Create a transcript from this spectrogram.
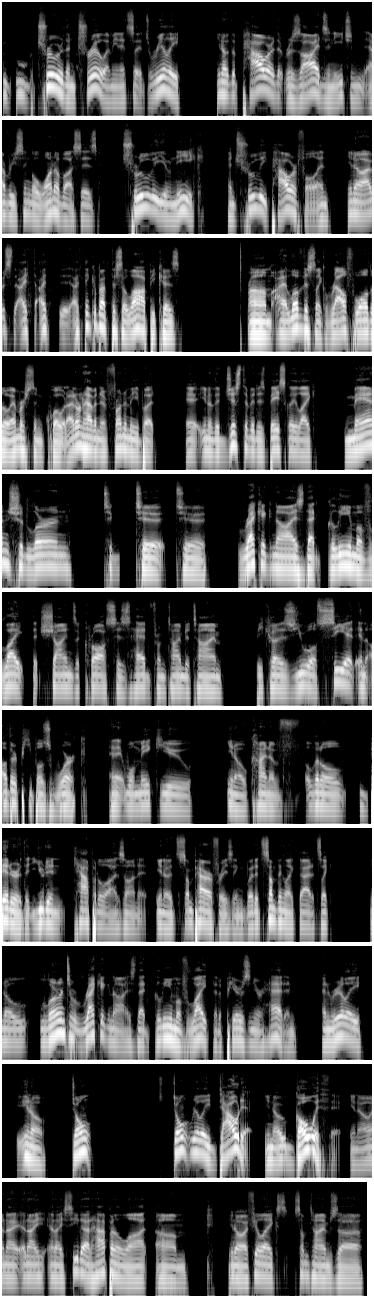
truer than true. I mean it's it's really you know the power that resides in each and every single one of us is truly unique and truly powerful. And you know i was i i, I think about this a lot because um, I love this like Ralph Waldo Emerson quote. I don't have it in front of me, but it, uh, you know the gist of it is basically like man should learn to to to recognize that gleam of light that shines across his head from time to time because you will see it in other people's work and it will make you you know kind of a little bitter that you didn't capitalize on it you know it's i'm paraphrasing but it's something like that it's like you know learn to recognize that gleam of light that appears in your head and and really you know don't don't really doubt it you know go with it you know and i and i and i see that happen a lot. Um you know i feel like sometimes uh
